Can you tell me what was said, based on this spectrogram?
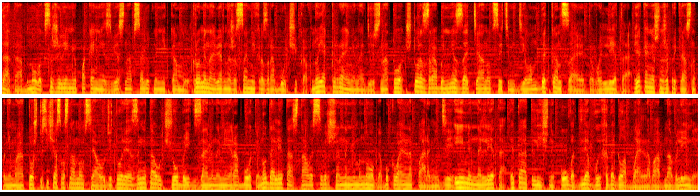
дата обновы, к сожалению, пока неизвестна абсолютно никому, кроме, наверное же, самих разработчиков. Но я крайне надеюсь на то, что разрабы не затянут с этим делом до конца этого лета. Я, конечно же, прекрасно понимаю то, что сейчас в основном вся аудитория занята учебой, экзаменами и работой, но до лета осталось совершенно немного, буквально пара недель. И именно лето – это отличный повод для выхода глобального обновления,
